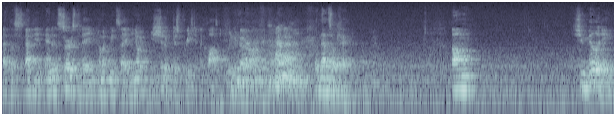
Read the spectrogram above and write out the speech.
At the, at the end of the service today, you can come up to me and say, you know what, you should have just preached it in the closet. You would have been better off. and that's okay. Um, humility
